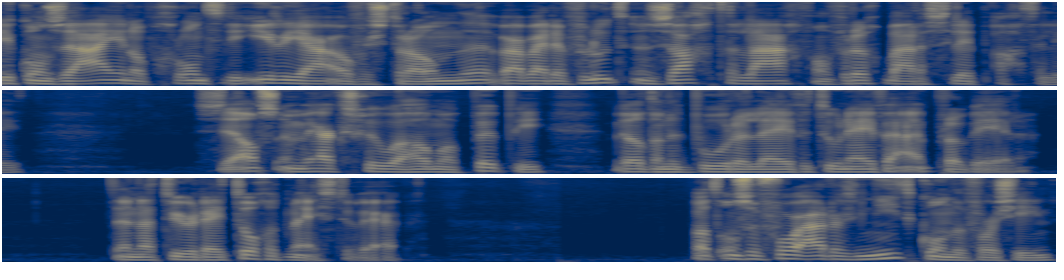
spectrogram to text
Je kon zaaien op grond die ieder jaar overstroomde, waarbij de vloed een zachte laag van vruchtbare slip achterliet. Zelfs een werkschuwe homo puppy wilde het boerenleven toen even uitproberen. De natuur deed toch het meeste werk. Wat onze voorouders niet konden voorzien,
